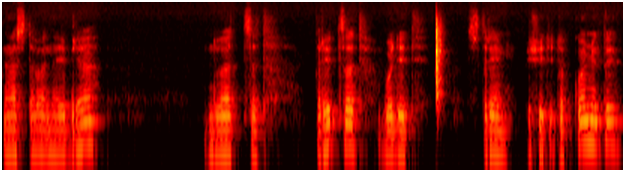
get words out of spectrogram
15 ноября 20.30 будет стрим. Пишите топ-комменты,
